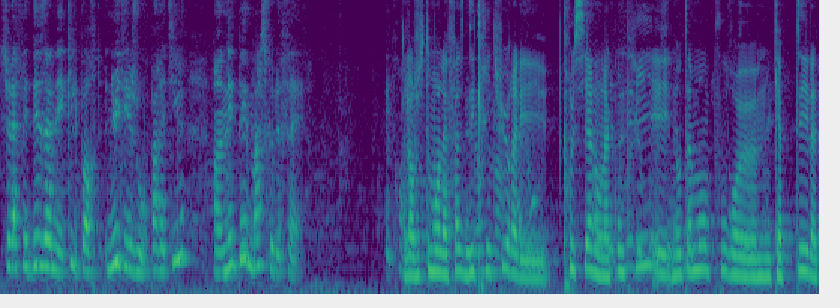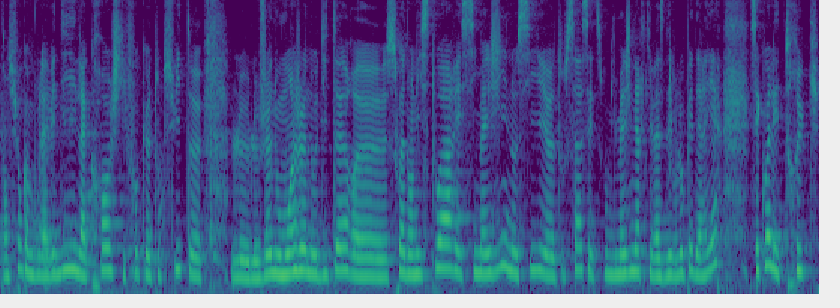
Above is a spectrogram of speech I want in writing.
cela fait des années qu'il porte nuit et jour, paraît-il, un épais masque de fer. Alors justement, la phase d'écriture, elle est cruciale, on l'a compris, et notamment pour euh, capter l'attention, comme vous l'avez dit, l'accroche, il faut que tout de suite euh, le, jeune ou moins jeune auditeur euh, soit dans l'histoire et s'imagine aussi tout ça, c'est tout l'imaginaire qui va se développer derrière. C'est quoi les trucs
